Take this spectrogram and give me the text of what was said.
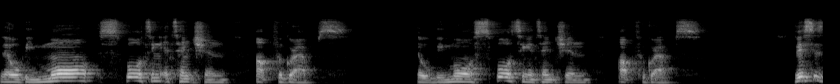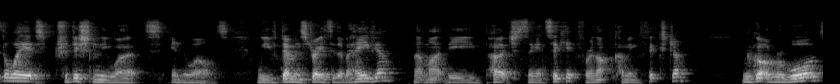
there will be more sporting attention up for grabs. There will be more sporting attention up for grabs. This is the way it's traditionally worked in the world. We've demonstrated a behaviour, that might be purchasing a ticket for an upcoming fixture. We've got a reward,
